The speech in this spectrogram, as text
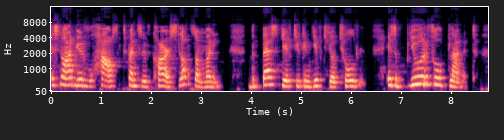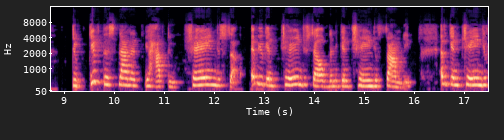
is not a beautiful house, expensive cars, lots of money. The best gift you can give to your children is a beautiful planet. To give this planet, you have to change yourself. If you can change yourself, then you can change your family. If you can change your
